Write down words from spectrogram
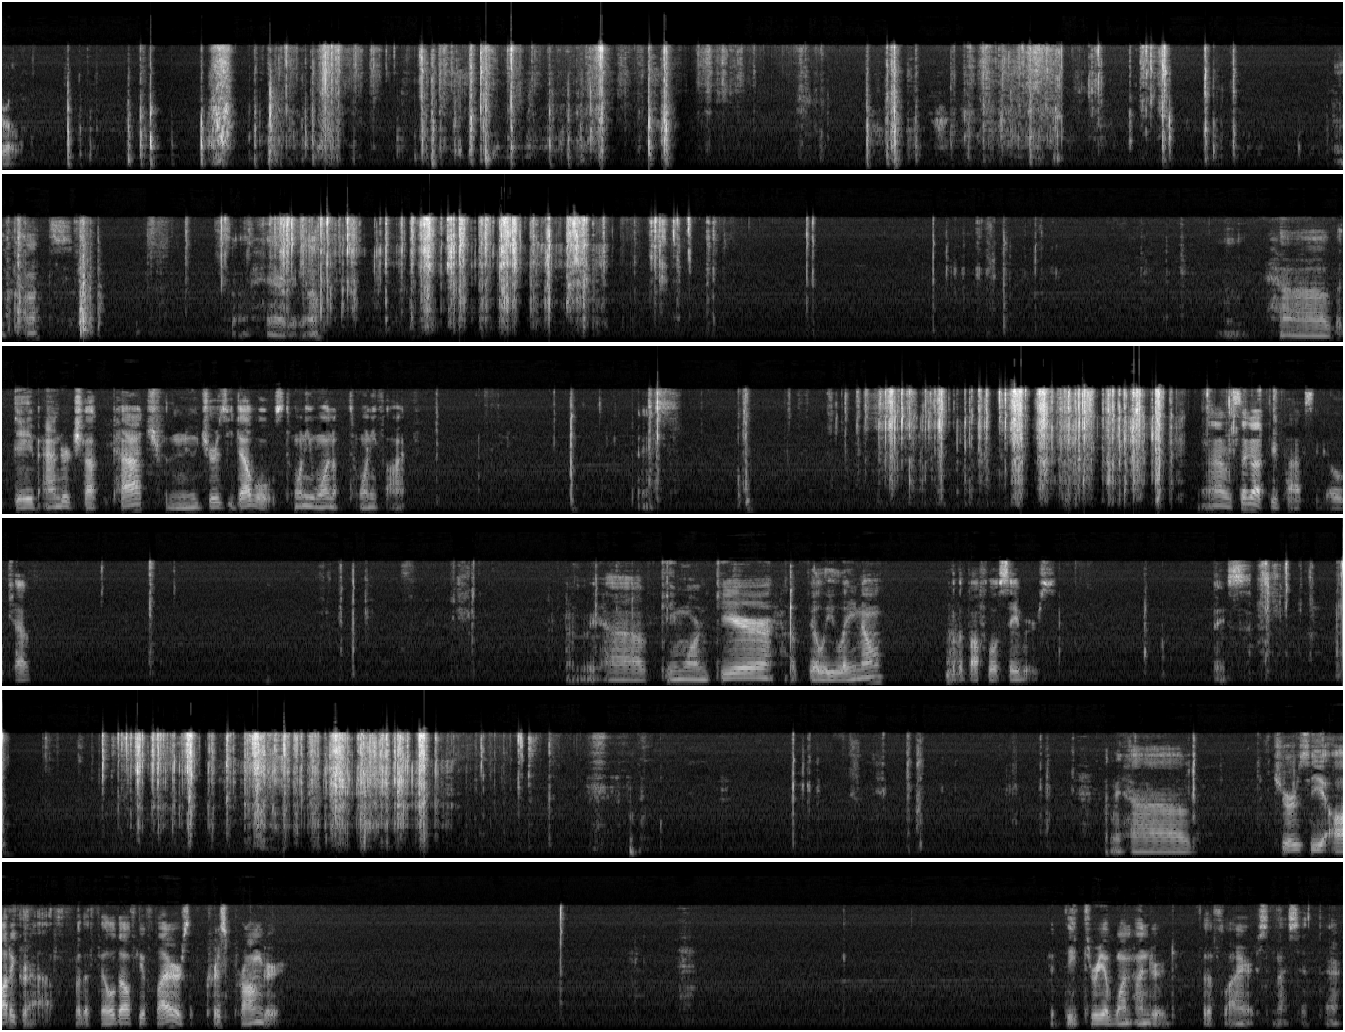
So here we go. Have a Dave Andreychuk patch for the New Jersey Devils, 21 of 25. Thanks. Uh, we still got three packs to go, Kev. And we have Game Worn Gear of Ville Leino for the Buffalo Sabres. Thanks. We have jersey autograph for the Philadelphia Flyers of Chris Pronger. Fifty-three of one hundred for the Flyers. Nice hit there.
